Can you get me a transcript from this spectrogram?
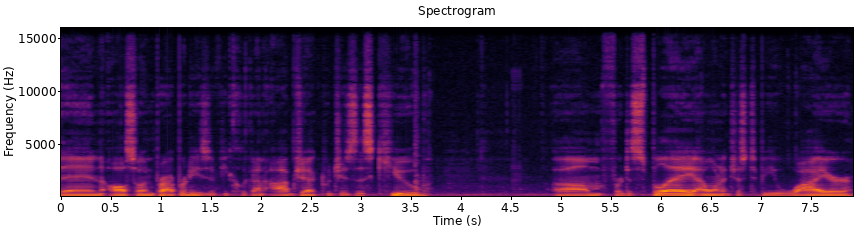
Then also in properties, if you click on object, which is this cube, um, for display, I want it just to be wire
